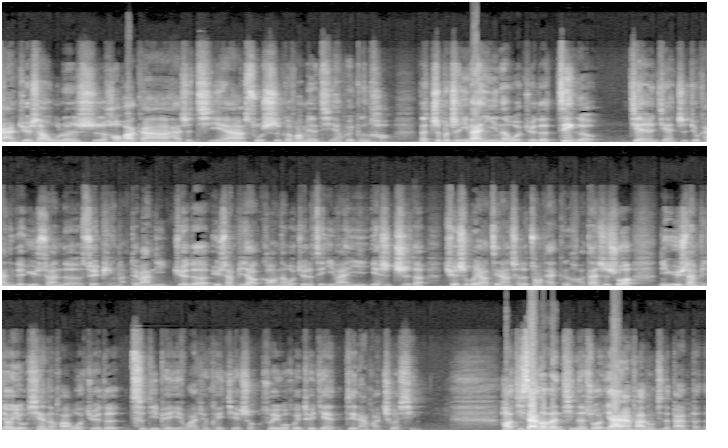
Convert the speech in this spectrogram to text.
感觉上，无论是豪华感啊，还是体验啊、舒适各方面的体验会更好。那值不值一万一呢？我觉得这个见仁见智，就看你的预算的水平了，对吧？你觉得预算比较高，那我觉得这一万一也是值的，确实会让这辆车的状态更好。但是说你预算比较有限的话，我觉得次低配也完全可以接受，所以我会推荐这两款车型。好，第三个问题呢，说压燃发动机的版本。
